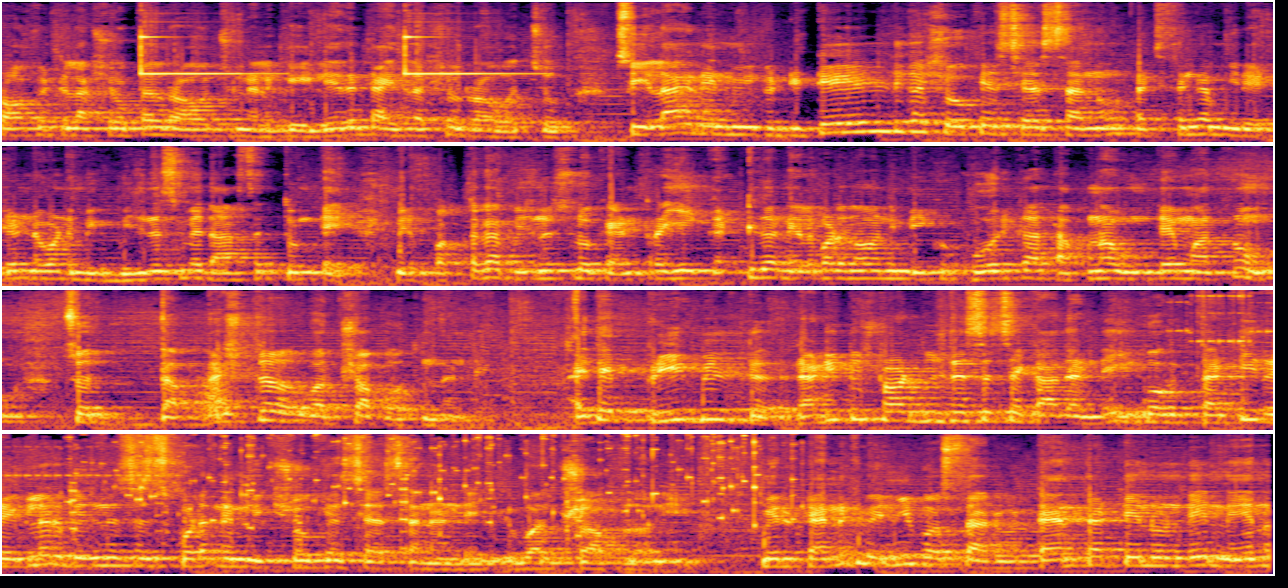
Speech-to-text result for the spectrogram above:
ప్రాఫిట్ లక్ష రూపాయలు రావచ్చు నెలకి. లేదంటే ఐదు లక్షలు రావచ్చు. సో ఇలాగ నేను మీకు డీటెయిల్డ్గా షోకేస్ చేస్తాను. ఖచ్చితంగా మీరు అటెండ్ అవ్వండి. మీకు బిజినెస్ మీద ఆసక్తి ఉంటే మీరు కొత్తగా బిజినెస్లోకి ఎంటర్ అయ్యి గట్టిగా నిలబడదామని మీకు కోరిక తపన ఉంటే మాత్రం సో ద బెస్ట్ వర్క్షాప్ అవుతుందండి. అయితే pre built ready to start businesses కాదండి. ఇంకొక థర్టీ రెగ్యులర్ బిజినెసెస్ కూడా నేను మీకు షోకేస్ చేస్తానండి ఈ వర్క్ షాప్లోని మీరు టెన్కి వెన్యూకి వస్తారు. టెన్ థర్టీ నుండి నేను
